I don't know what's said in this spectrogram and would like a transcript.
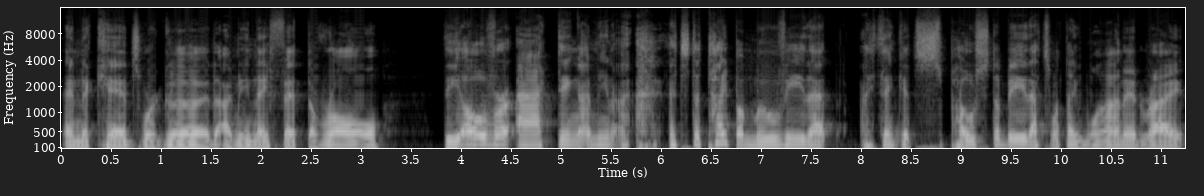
and the kids were good. I mean, they fit the role. The overacting, I mean, I, it's the type of movie that I think it's supposed to be. That's what they wanted, right?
